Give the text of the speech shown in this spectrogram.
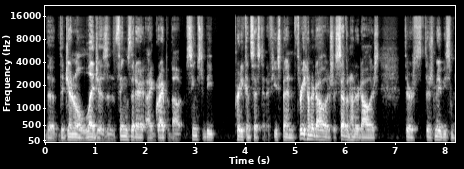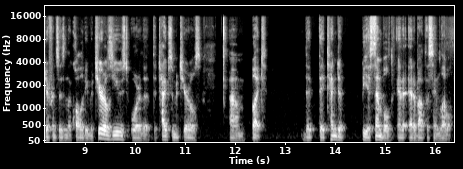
the the general ledges and things that I, I gripe about seems to be pretty consistent. If you spend three hundred dollars or seven hundred dollars, there's there's maybe some differences in the quality of materials used or the the types of materials, um, but that they tend to be assembled at, at about the same level.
